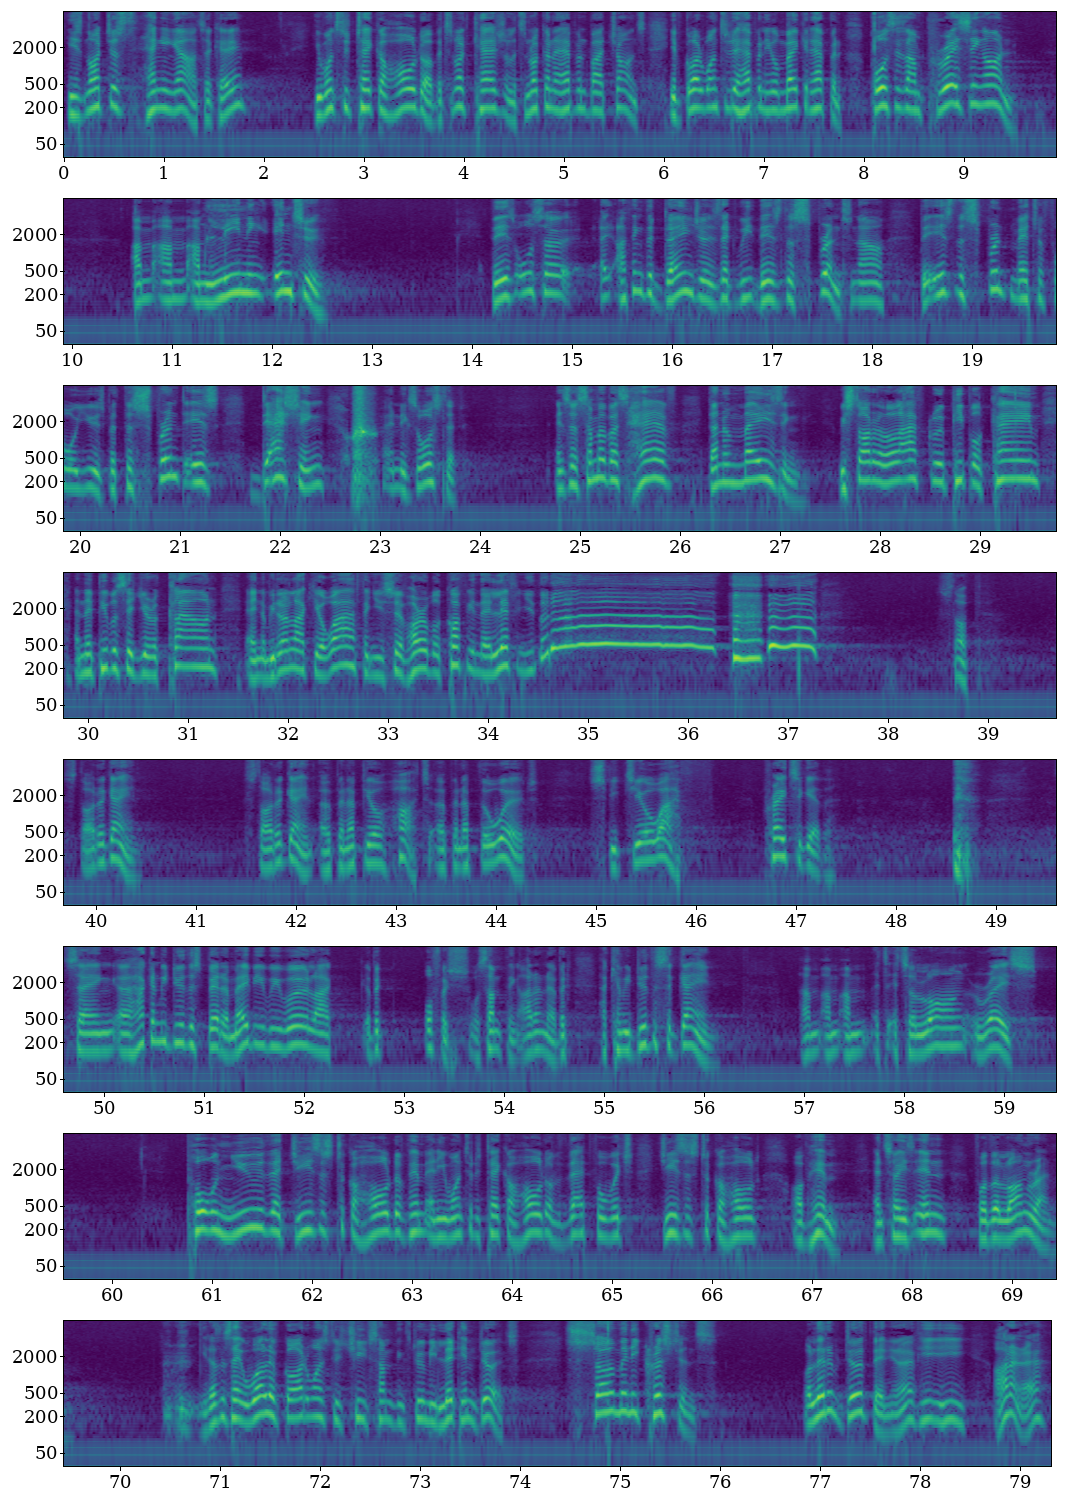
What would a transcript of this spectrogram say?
He's not just hanging out, okay? He wants to take a hold of. It's not casual. It's not going to happen by chance. If God wants it to happen, He'll make it happen. Paul says, I'm pressing on. I'm, I'm, I'm leaning into. There's also, I think the danger is that we, there's the sprint. Now, there is the sprint metaphor used, but the sprint is dashing and exhausted. And so some of us have done amazing we started a life group. People came, and then people said, You're a clown, and we don't like your wife, and you serve horrible coffee, and they left, and you thought, ah, ah. Stop. Start again. Start again. Open up your heart. Open up the word. Speak to your wife. Pray together. Saying, uh, How can we do this better? Maybe we were like a bit offish or something. I don't know. But how can we do this again? I'm, I'm, I'm, it's, it's a long race. Paul knew that Jesus took a hold of him and he wanted to take a hold of that for which Jesus took a hold of him. And so he's in for the long run. he doesn't say, well, if God wants to achieve something through me, let him do it. So many Christians, well, let him do it then. You know, if he, he I don't know.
